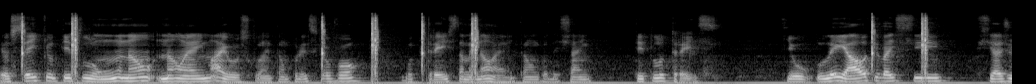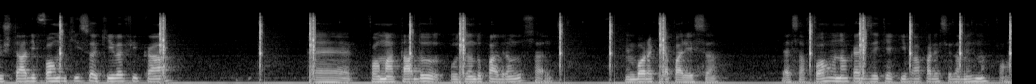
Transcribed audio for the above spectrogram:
Eu sei que o título 1 não, não é em maiúscula, então por isso que eu vou, o 3 também não é, então vou deixar em título 3. Que o layout vai se, se ajustar de forma que isso aqui vai ficar é, formatado usando o padrão do site. Embora aqui apareça dessa forma, não quer dizer que aqui vai aparecer da mesma forma.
